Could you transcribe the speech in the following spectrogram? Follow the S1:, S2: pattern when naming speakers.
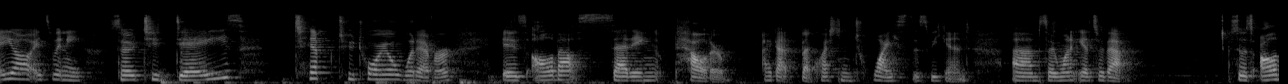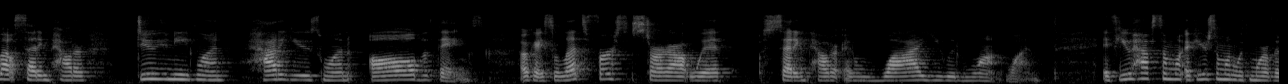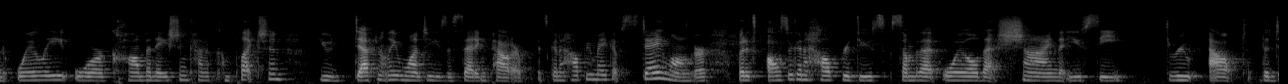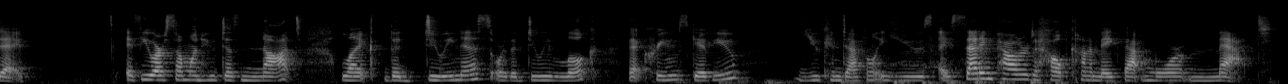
S1: Hey y'all, it's Whitney. So today's tip, tutorial, whatever, is all about setting powder. I got that question twice this weekend, um, so I want to answer that. So it's all about setting powder. Do you need one? How to use one? All the things. Okay, so let's first start out with setting powder and why you would want one. If you have someone, if you're someone with more of an oily or combination kind of complexion, you definitely want to use a setting powder. It's gonna help your makeup stay longer, but it's also gonna help reduce some of that oil, that shine that you see throughout the day. If you are someone who does not like the dewiness or the dewy look that creams give you, you can definitely use a setting powder to help kind of make that more matte.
